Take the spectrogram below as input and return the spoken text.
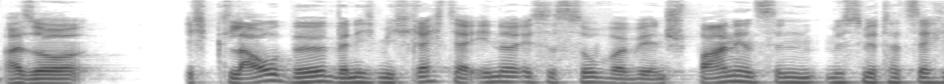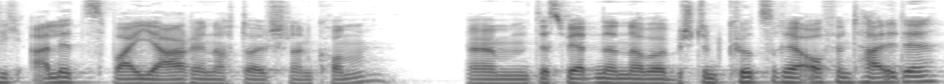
Also ich glaube, wenn ich mich recht erinnere, ist es so, weil wir in Spanien sind, müssen wir tatsächlich alle zwei Jahre nach Deutschland kommen. Ähm, das werden dann aber bestimmt kürzere Aufenthalte.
